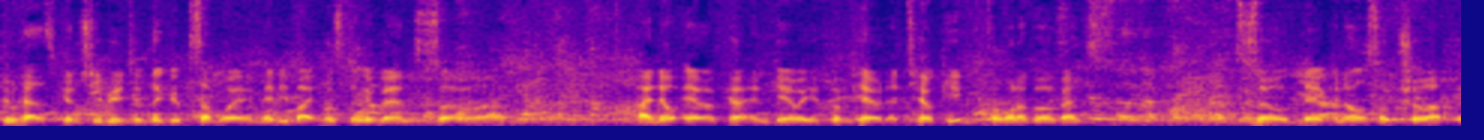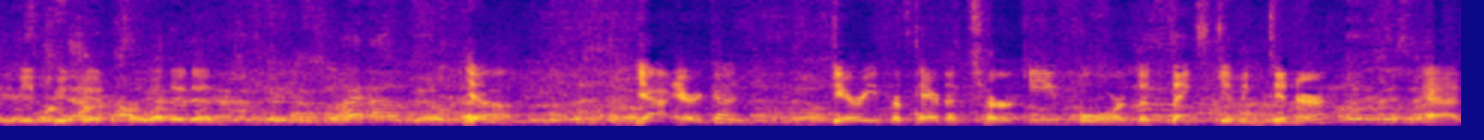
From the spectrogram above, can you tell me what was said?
who has contributed to the group some way, maybe by hosting events. So uh, I know Erica and Gary prepared a turkey for one of the events, so they can also show up and be appreciated for what they did. Yeah. Yeah, Erica and Gary prepared a turkey for the Thanksgiving dinner at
